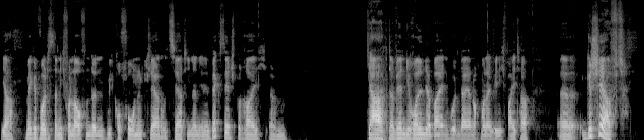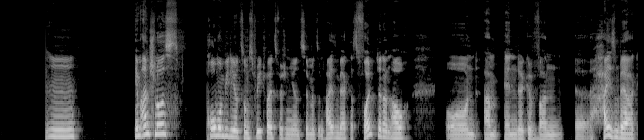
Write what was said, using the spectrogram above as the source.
ja, Maggot wollte es dann nicht vor laufenden Mikrofonen klären und zerrt ihn dann in den Backstage-Bereich. Ähm, ja, da werden die Rollen der beiden, wurden da ja nochmal ein wenig weiter äh, geschärft. Mm. Im Anschluss Promo-Video zum Streetfight zwischen Jörn Simmons und Heisenberg. Das folgte dann auch. Und am Ende gewann äh, Heisenberg.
